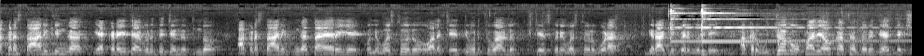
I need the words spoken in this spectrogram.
అక్కడ స్థానికంగా ఎక్కడైతే అభివృద్ధి చెందుతుందో అక్కడ స్థానికంగా తయారయ్యే కొన్ని వస్తువులు వాళ్ళ చేతి వృత్తి వాళ్ళు చేసుకునే వస్తువులు కూడా గిరాకీ పెరుగుద్ది. అక్కడ ఉద్యోగ ఉపాధి అవకాశాలు దొరికితే అధ్యక్ష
